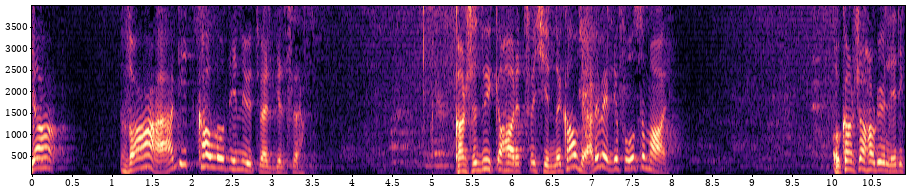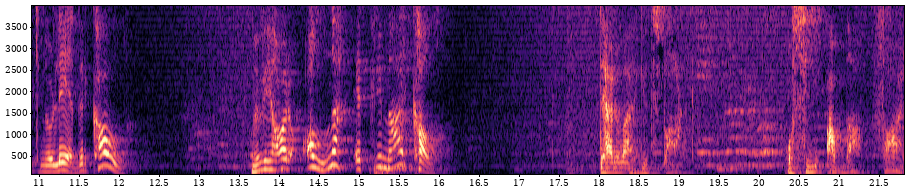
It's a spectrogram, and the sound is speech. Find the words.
Ja, hva er ditt kall og din utvelgelse? Kanskje du ikke har et forkynnerkall. Det er det veldig få som har. Og kanskje har du heller ikke noe lederkall. Men vi har alle et primærkall det er å være Guds barn. og si 'Abba, far'.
